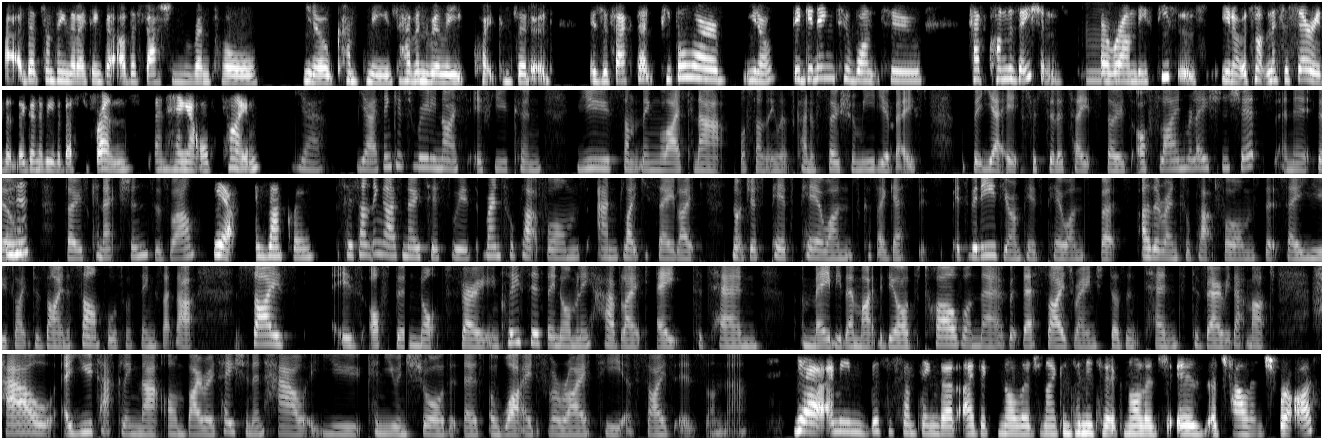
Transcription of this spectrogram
uh, that's something that I think that other fashion rental you know companies haven't really quite considered is the fact that people are, you know, beginning to want to have conversations mm. around these pieces. You know, it's not necessary that they're going to be the best of friends and hang out all the time. Yeah. Yeah, I think it's really nice if you can use something like an app or something that's kind of social media based, but yeah, it facilitates those offline relationships and it mm-hmm. builds mm-hmm. those connections as well. Yeah, exactly so something I've noticed with rental platforms and like you say like not just peer-to-peer ones because I guess it's it's a bit easier on peer-to-peer ones but other rental platforms that say use like designer samples or things like that size is often not very inclusive. They normally have like eight to 10 maybe there might be the odd 12 on there, but their size range doesn't tend to vary that much. How are you tackling that on by rotation and how you can you ensure that there's a wide variety of sizes on there? Yeah, I mean, this is something that I've acknowledged and I continue to acknowledge is a challenge for us.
